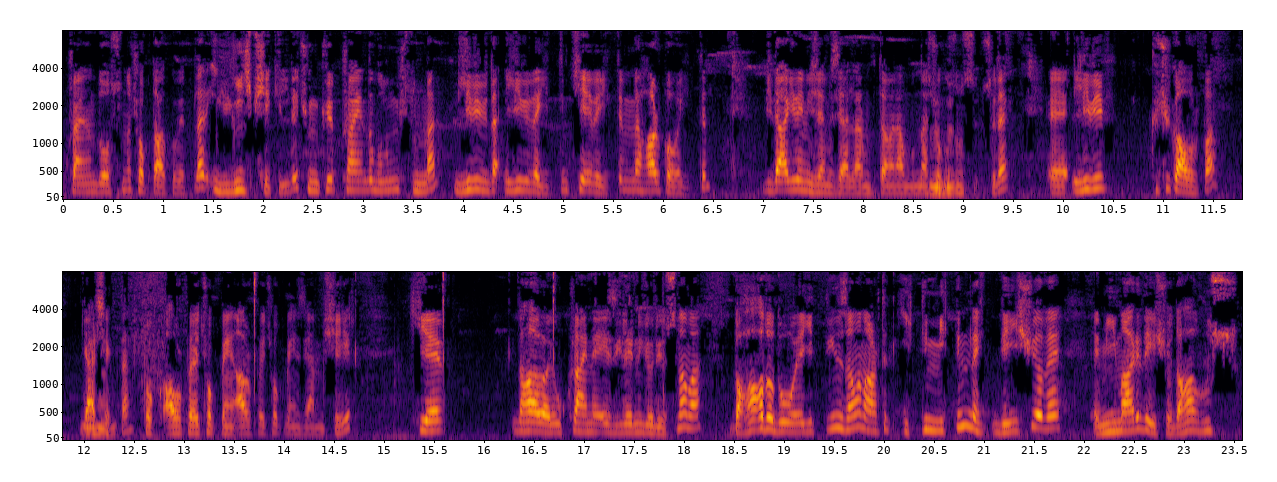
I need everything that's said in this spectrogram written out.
Ukrayna'nın doğusunda çok daha kuvvetliler. İlginç bir şekilde. Çünkü Ukrayna'da bulunmuştum ben. Lviv'de, Lviv'e gittim, Kiev'e gittim ve Harkov'a gittim. Bir daha gidemeyeceğimiz yerler muhtemelen bunlar çok Hı hı. uzun sü- süre. E, Lviv küçük Avrupa. Gerçekten. Çok Avrupa'ya çok ben Avrupa'ya çok benzeyen bir şehir. Kiev daha böyle Ukrayna ezgilerini görüyorsun ama daha da doğuya gittiğin zaman artık iklim iklim de değişiyor ve e, mimari değişiyor. Daha Rus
